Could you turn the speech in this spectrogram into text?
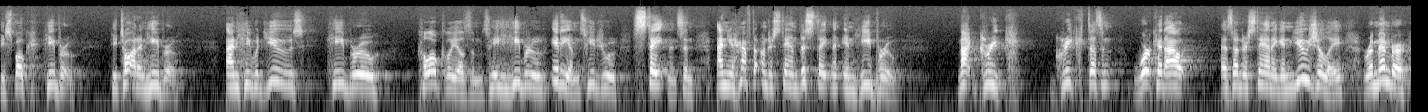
He spoke Hebrew, he taught in Hebrew, and he would use Hebrew colloquialisms, Hebrew idioms, Hebrew statements. And, and you have to understand this statement in Hebrew, not Greek. Greek doesn't work it out as understanding. And usually, remember,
